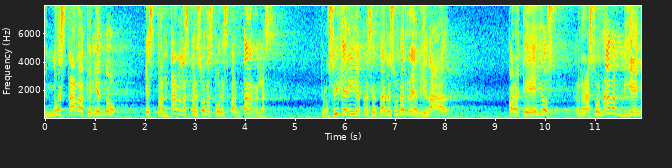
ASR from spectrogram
no estaba queriendo espantar a las personas por espantarlas, pero sí quería presentarles una realidad para que ellos razonaran bien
